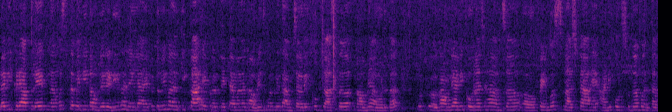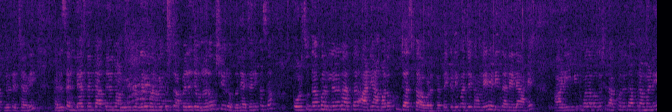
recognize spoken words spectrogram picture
तर इकडे आपले ना मस्तपैकी घावणे रेडी झालेले आहेत. तर तुम्ही म्हणाल की काय हे प्रत्येक टायमाला घावणेच बनते तर आमच्याकडे खूप जास्त घावणे आवडतात. तो घावणे आणि कोरा चहा आमचा फेमस नाश्ता आहे आणि पोट सुद्धा भरतं आपलं त्याच्याने. कारण संडे असल्यानंतर आपल्याला नॉनव्हेज वगैरे बनवायचं असतं आपल्याला जेवणाला उशीर होतो. त्याच्याने कसं पोट सुद्धा भरलेलं राहतं आणि आम्हाला खूप जास्त आवडतं. तर इकडे माझे घावणे रेडी झालेले आहेत. आणि मी तुम्हाला मग दाखवलं त्याप्रमाणे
